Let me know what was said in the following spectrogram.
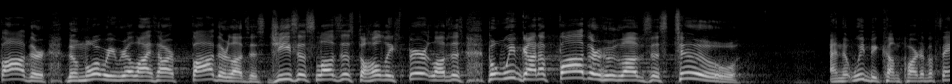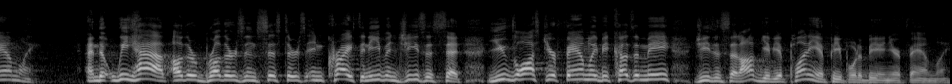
Father, the more we realize our Father loves us. Jesus loves us, the Holy Spirit loves us, but we've got a Father who loves us too. And that we become part of a family. And that we have other brothers and sisters in Christ. And even Jesus said, You've lost your family because of me. Jesus said, I'll give you plenty of people to be in your family.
